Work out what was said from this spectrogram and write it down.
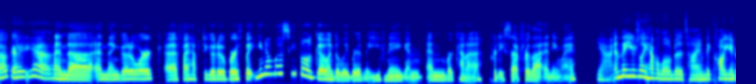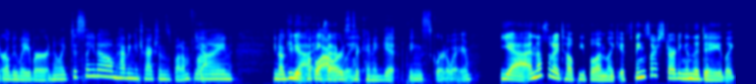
okay. Yeah. and uh and then go to work uh, if I have to go to a birth. But you know, most people go into labor in the evening, and and we're kind of pretty set for that anyway. Yeah, and they usually have a little bit of time. They call you in early labor and they're like, just so you know, I'm having contractions, but I'm Yeah. fine. You know, give you a Yeah, couple hours to kind of get things squared away. Yeah, and that's what I tell people. I'm like, if things are starting in the day, like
